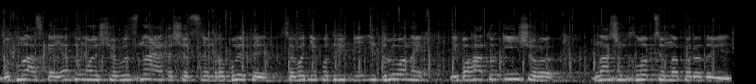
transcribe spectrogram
будь ласка, я думаю, що ви знаєте, що з цим робити. Сьогодні потрібні і дрони, і багато іншого нашим хлопцям на передовій.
